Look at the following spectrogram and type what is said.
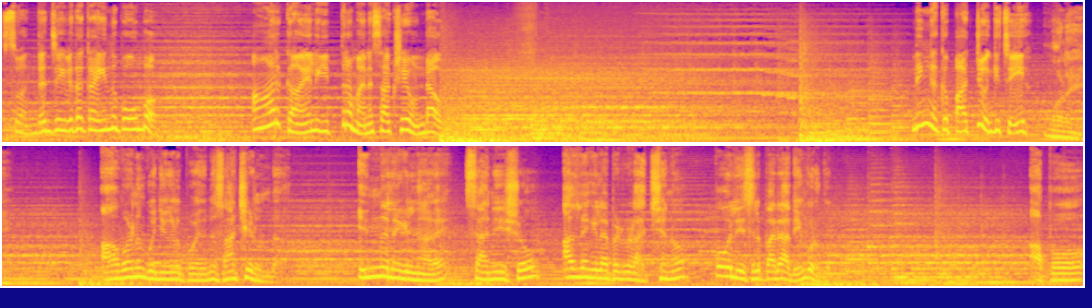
സ്വന്തം ജീവിതം കയ്യിന്ന് പോകുമ്പോ ആർക്കായാലും ഇത്ര മനസാക്ഷിയെ ഉണ്ടാവും. നിങ്ങൾക്ക് പറ്റുമെങ്കിൽ ചെയ്യേ. മോളെ അവളും കുഞ്ഞുങ്ങളും പോയതിന് സാക്ഷികളുണ്ട്. ഇന്നല്ലെങ്കിൽ നാളെ സനീഷോ അല്ലെങ്കിൽ ആ പെൺകുട്ടിയുടെ അച്ഛനോ പോലീസിൽ പരാതിയും കൊടുക്കും. അപ്പോ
